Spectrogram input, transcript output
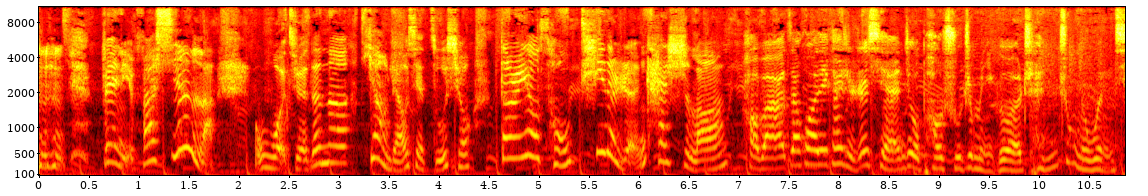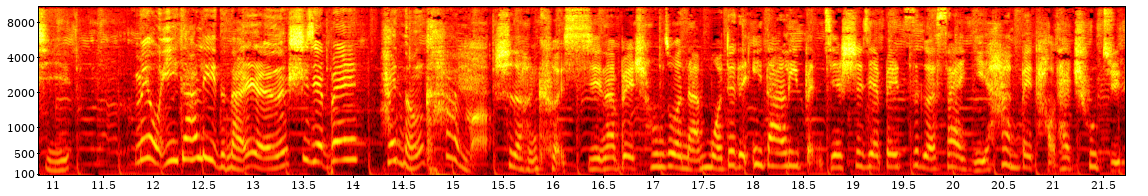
被你发现了。我觉得呢，要了解足球，当然要从踢的人开始了。好吧，在话题开始之前，就抛出这么一个沉重的问题。没有意大利的男人，世界杯还能看吗？是的，很可惜。那被称作男模队的意大利，本届世界杯资格赛遗憾被淘汰出局。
